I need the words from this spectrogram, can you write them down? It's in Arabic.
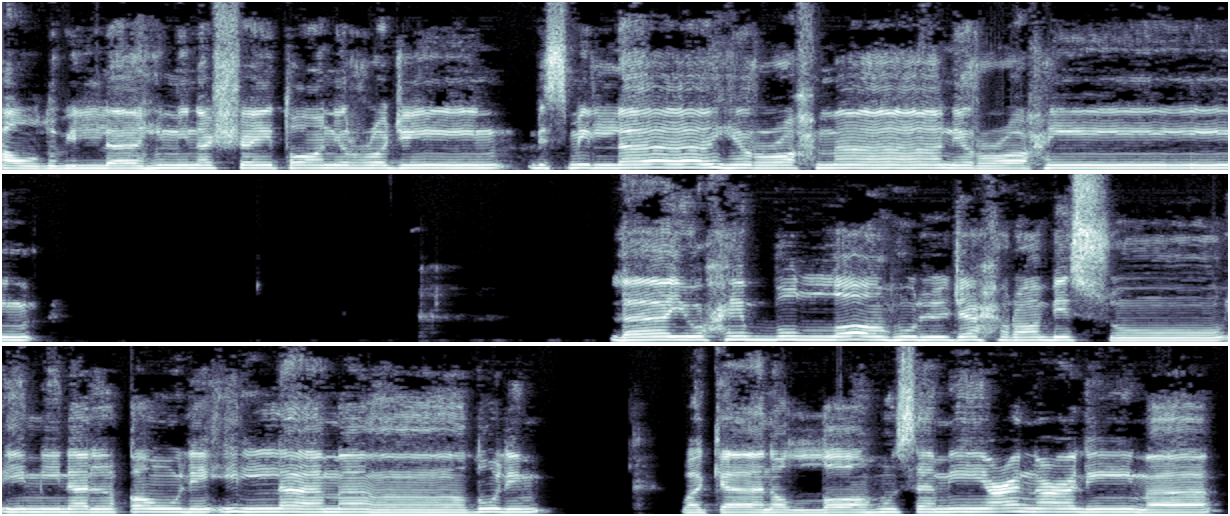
أعوذ بالله من الشيطان الرجيم. بسم الله الرحمن الرحيم. لا يحب الله الجهر بالسوء من القول إلا من ظلم وكان الله سميعا عليما.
